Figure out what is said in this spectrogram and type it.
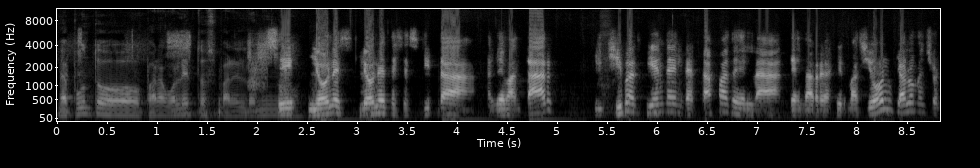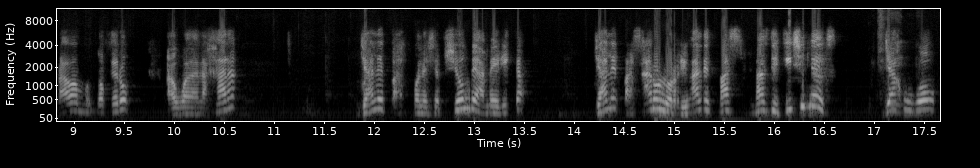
Me apunto para boletos para el domingo. Sí, Leones, Leones necesita levantar y Chivas viene en la etapa de la, de la reafirmación, ya lo mencionábamos, ¿no? Pero a Guadalajara, ya le con excepción de América, ya le pasaron los rivales más, más difíciles. Ya jugó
